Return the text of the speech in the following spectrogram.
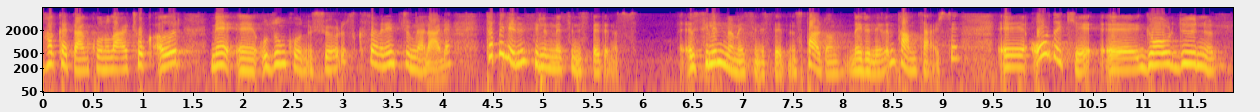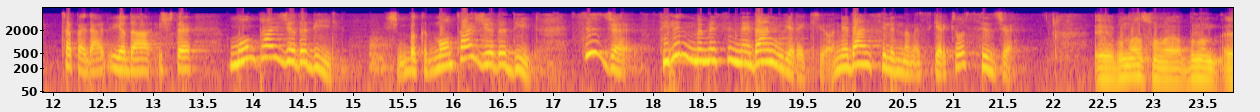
hakikaten konular çok ağır ve e, uzun konuşuyoruz. Kısa ve net cümlelerle tapelerin silinmesini istediniz. E, silinmemesini istediniz pardon verilerin tam tersi. E, oradaki e, gördüğünüz tepeler ya da işte montaj ya da değil. Şimdi bakın montaj ya da değil. Sizce silinmemesi neden gerekiyor? Neden silinmemesi gerekiyor sizce? Ee, bundan sonra bunun e,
